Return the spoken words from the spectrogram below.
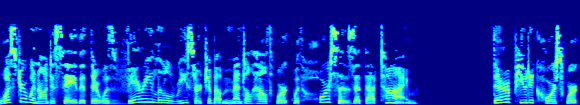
Gorster went on to say that there was very little research about mental health work with horses at that time. Therapeutic horse work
